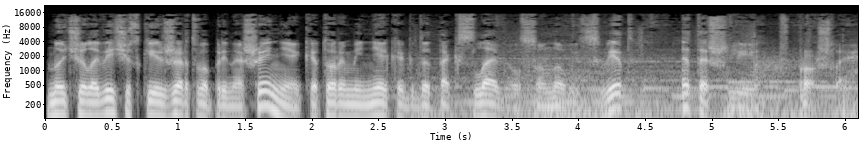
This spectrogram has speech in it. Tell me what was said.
Но человеческие жертвоприношения, которыми некогда так славился Новый Свет, отошли в прошлое.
